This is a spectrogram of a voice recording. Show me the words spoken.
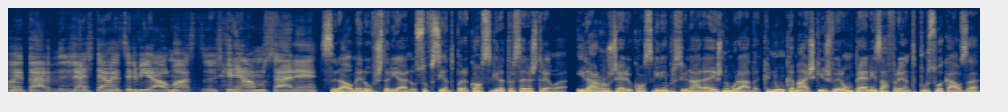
boa tarde. Já estão a servir almoços. Querem almoçar, é? Será o menu vegetariano suficiente para conseguir a terceira estrela? Irá Rogério conseguir impressionar a ex-namorada que nunca mais quis ver um pênis à frente por sua causa?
